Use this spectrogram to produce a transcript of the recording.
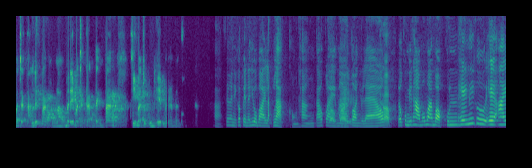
มาจากการเลือกตั้งของเราไม่ได้มาจากการแต่งตั้งที่มาจากกรุงเทพมหานครค่ะซึ่งอันนี้ก็เป็นนโยบายหลักๆ ของทางก้าวไกลก้าวไกลมาก่อนอยู่แล้วครับแล้วคุณพิธาเมื่อวานบอกคุณเทงนี่คือ AI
